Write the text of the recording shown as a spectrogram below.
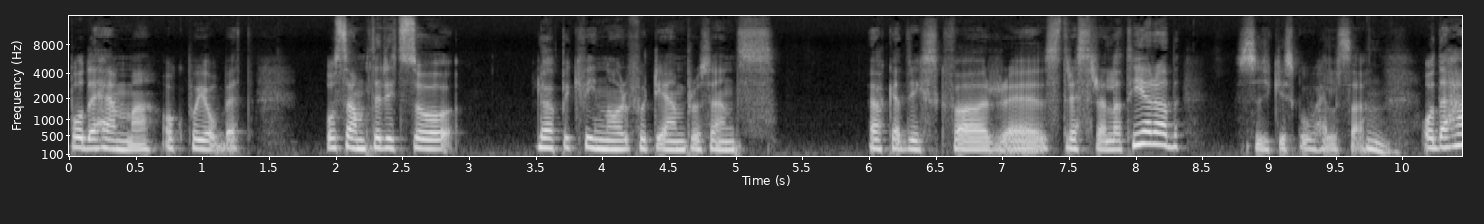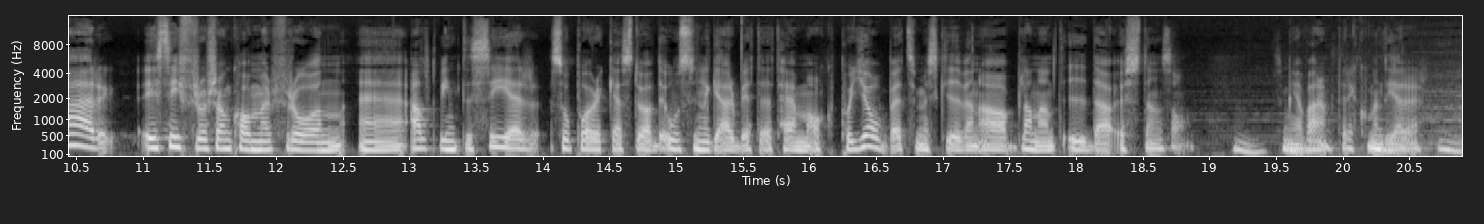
Både hemma och på jobbet. Och samtidigt så löper kvinnor 41 procents ökad risk för eh, stressrelaterad psykisk ohälsa. Mm. Och det här är siffror som kommer från eh, Allt vi inte ser så påverkas du av det osynliga arbetet hemma och på jobbet som är skriven av bland annat Ida Östensson. Mm. Som jag varmt rekommenderar. Mm.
